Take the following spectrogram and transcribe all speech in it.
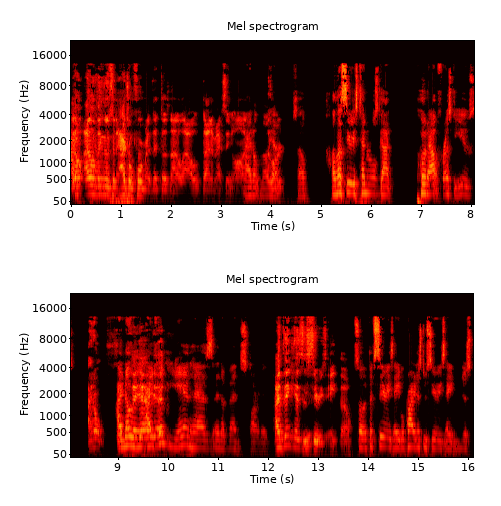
I don't. I don't think there's an actual format that does not allow Dynamaxing on. I don't know card. yet. So unless Series Ten rules got put out for us to use, I don't. I know. They I yet. think Yan has an event started. I think his is Series Eight though. So if it's Series 8, we'll probably just do Series 8 and just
